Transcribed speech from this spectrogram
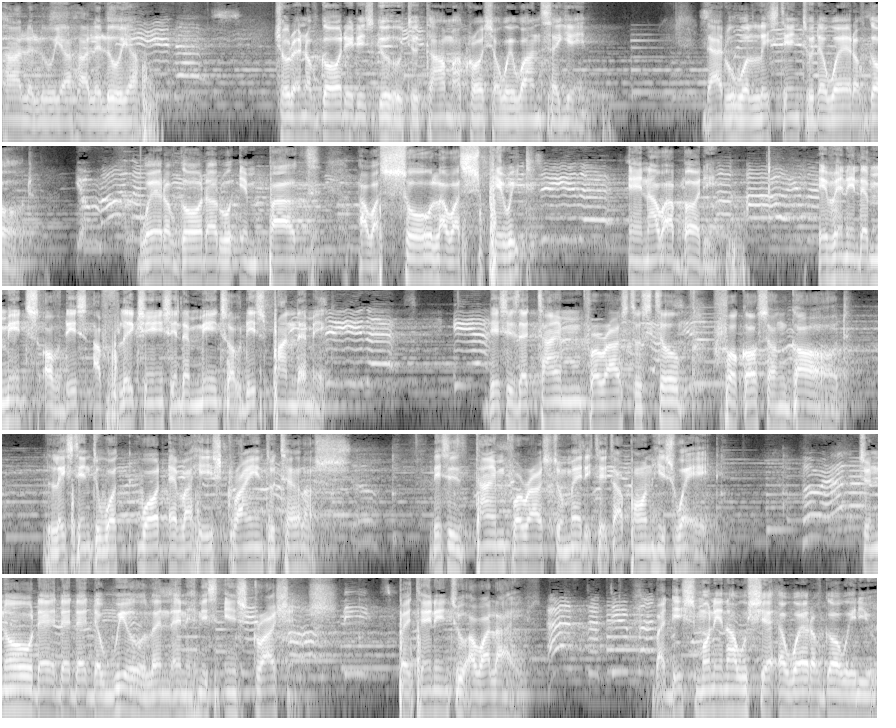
Hallelujah, hallelujah. Children of God, it is good to come across your way once again. That we will listen to the word of God. Word of God that will impact our soul, our spirit, and our body. Even in the midst of these afflictions, in the midst of this pandemic. This is a time for us to still focus on God, listen to what whatever He is trying to tell us. This is time for us to meditate upon His word, to know the, the, the, the will and, and His instructions pertaining to our lives. But this morning I will share a word of God with you.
